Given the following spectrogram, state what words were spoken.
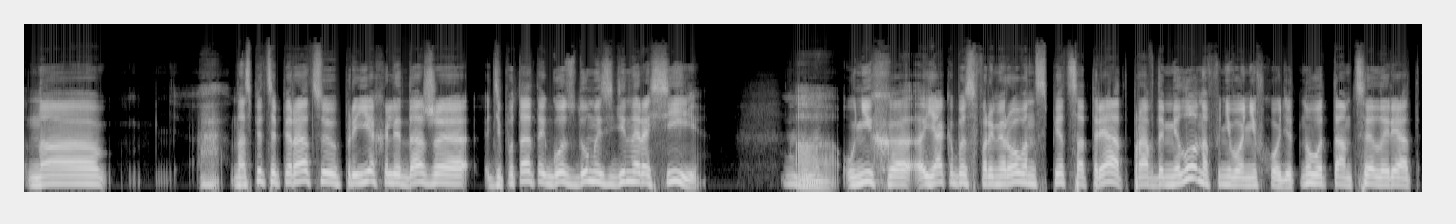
на, на спецоперацию приехали даже депутаты Госдумы из «Единой России». Угу. А, у них э, якобы сформирован спецотряд, правда, Милонов в него не входит. Ну вот там целый ряд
